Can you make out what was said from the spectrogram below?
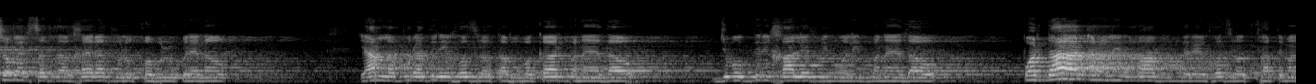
সবার সাদাকা খায়রাতগুলো কবুল করে নাও। আল্লাহ বুড়াদের হজরত আবু বকার বানায় দাও যুবকদের খালেদ বিন ওয়ালিদ বানায় দাও, পর্দার আড়ালের মা বোনদের হজরত ফাতেমা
